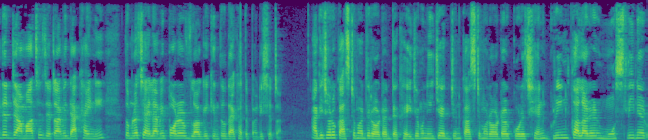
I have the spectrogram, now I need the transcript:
ঈদের জামা আছে, যেটা আমি দেখাইনি। তোমরা চাইলে আমি পরের ব্লগে কিন্তু দেখাতে পারি সেটা। আগে চলো কাস্টমারদের অর্ডার দেখাই, যেমন এই যে একজন কাস্টমার অর্ডার করেছেন গ্রিন কালারের মসলিনের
